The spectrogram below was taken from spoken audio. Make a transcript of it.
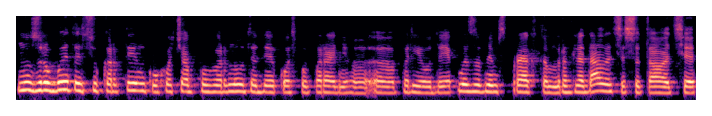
ну, зробити цю картинку, хоча б повернути до якогось попереднього е, періоду. Як ми з одним з проектом розглядали цю ситуацію,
